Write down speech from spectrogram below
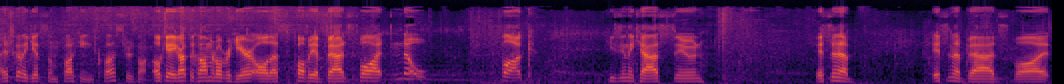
I just gotta get some fucking clusters on. Okay, I got the comet over here. Oh, that's probably a bad spot. No. Fuck. He's gonna cast soon. It's in a... It's in a bad spot.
